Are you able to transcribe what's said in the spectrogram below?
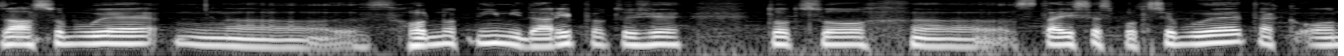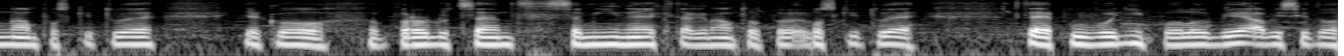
zásobuje mm, eh, s hodnotnými dary, protože to, co eh, tady se spotřebuje, tak on nám poskytuje jako producent semínek, tak nám to poskytuje v té původní polobě, aby si to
